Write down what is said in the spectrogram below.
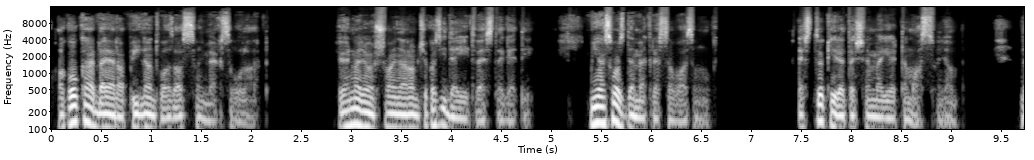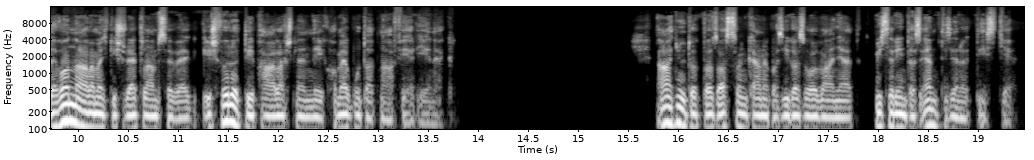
A kokárdájára pillantva az asszony megszólalt. Jön nagyon sajnálom, csak az idejét vesztegeti. Mi a szozdemekre szavazunk. Ezt tökéletesen megértem, asszonyom. De van nálam egy kis reklámszöveg, és fölöttébb hálás lennék, ha megmutatná a férjének. Átnyújtotta az asszonykának az igazolványát, miszerint az M15 tisztje.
